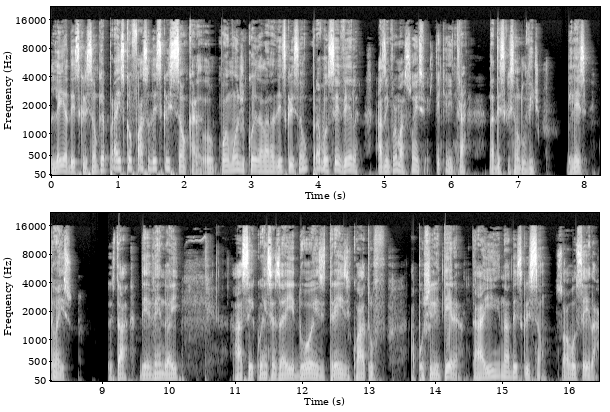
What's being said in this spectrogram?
Leia a descrição, que é para isso que eu faço a descrição, cara. Eu ponho um monte de coisa lá na descrição para você ver as informações, filho. Tem que entrar na descrição do vídeo, beleza? Então é isso. Você está devendo aí as sequências aí 2, 3 e 4, a apostila inteira, tá aí na descrição. Só você ir lá.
